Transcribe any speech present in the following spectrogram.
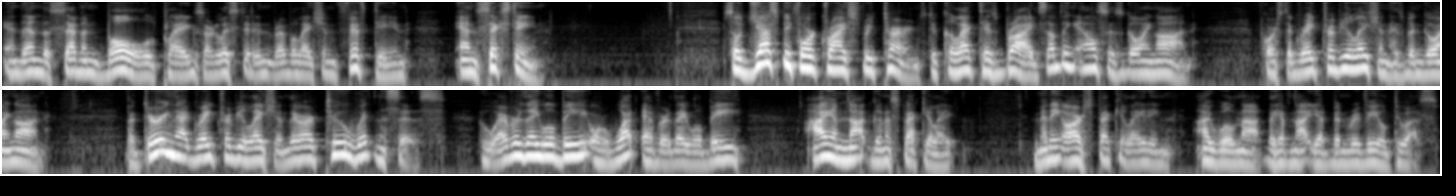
And then the seven bowl plagues are listed in Revelation 15 and 16. So just before Christ returns to collect his bride, something else is going on. Of course, the Great Tribulation has been going on. But during that great tribulation, there are two witnesses, whoever they will be or whatever they will be. I am not going to speculate. Many are speculating. I will not. They have not yet been revealed to us.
